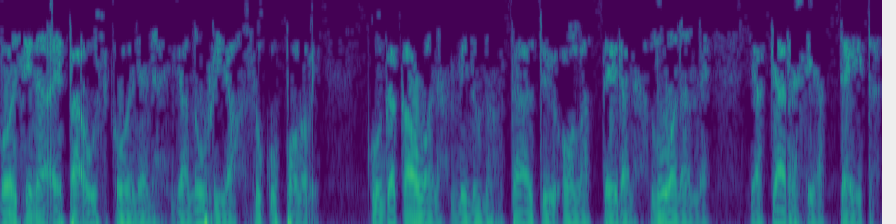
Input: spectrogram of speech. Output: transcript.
voi sinä epäuskoinen ja nurja sukupolvi, kuinka kauan minun täytyy olla teidän luonanne ja kärsiä teitä.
